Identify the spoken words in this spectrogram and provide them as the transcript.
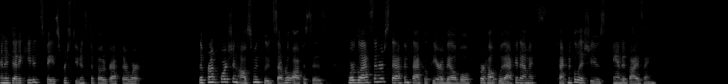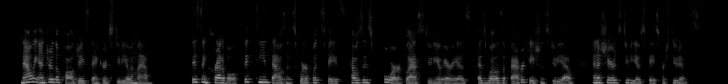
and a dedicated space for students to photograph their work. The front portion also includes several offices where Glass Center staff and faculty are available for help with academics, technical issues, and advising. Now we enter the Paul J. Stankard Studio and Lab. This incredible 15,000 square foot space houses four glass studio areas, as well as a fabrication studio and a shared studio space for students.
